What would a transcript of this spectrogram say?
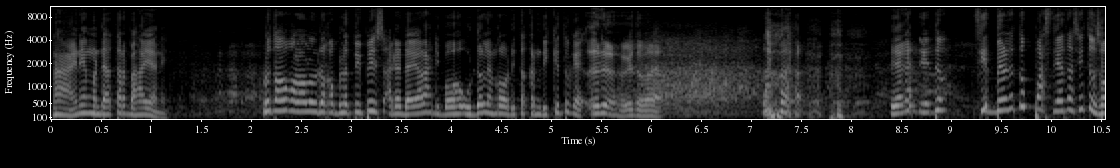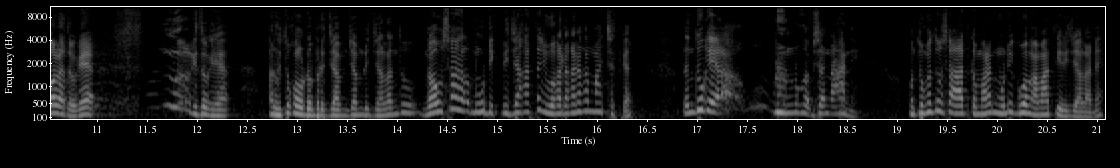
Nah ini yang mendatar bahaya nih. Lu tahu kalau lu udah kebelet pipis ada daerah di bawah udel yang kalau ditekan dikit tuh kayak gitu kayak. ya kan? Itu seat beltnya tuh pas di atas itu soalnya tuh kayak gitu kayak. Aduh itu kalau udah berjam-jam di jalan tuh nggak usah mudik. Di Jakarta juga kadang-kadang kan macet kan? Dan tuh kayak dan lu nggak bisa nahan nih. Untungnya tuh saat kemarin mudik gua nggak mati di jalan ya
